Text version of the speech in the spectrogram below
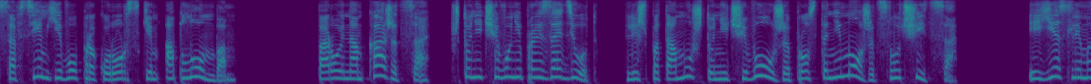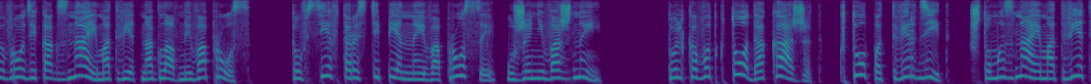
со всем его прокурорским опломбом. Порой нам кажется, что ничего не произойдет, лишь потому, что ничего уже просто не может случиться. И если мы вроде как знаем ответ на главный вопрос, то все второстепенные вопросы уже не важны. Только вот кто докажет, кто подтвердит, что мы знаем ответ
